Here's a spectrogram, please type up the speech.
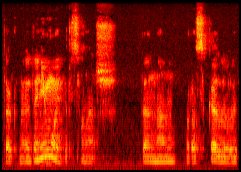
Так, ну это не мой персонаж. Это нам рассказывают.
